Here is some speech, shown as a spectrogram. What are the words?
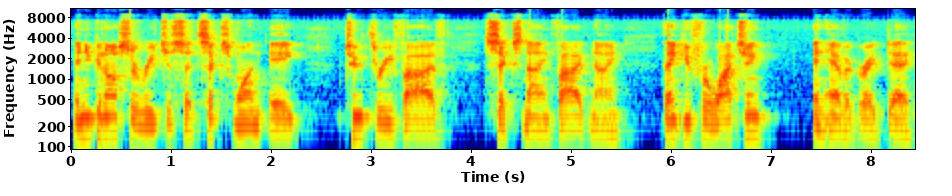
and you can also reach us at 618 235 6959. Thank you for watching and have a great day.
